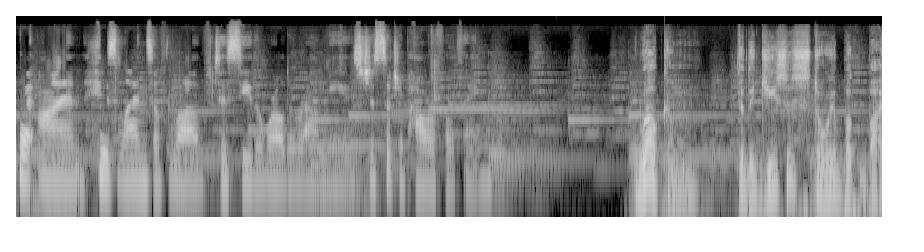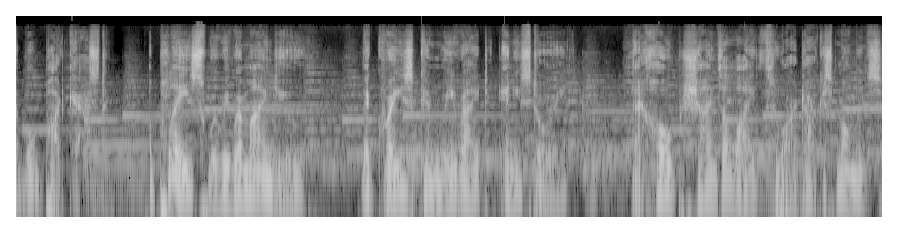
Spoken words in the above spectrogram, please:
put on his lens of love to see the world around me is just such a powerful thing. Welcome to the Jesus Storybook Bible podcast, a place where we remind you that grace can rewrite any story that hope shines a light through our darkest moments,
